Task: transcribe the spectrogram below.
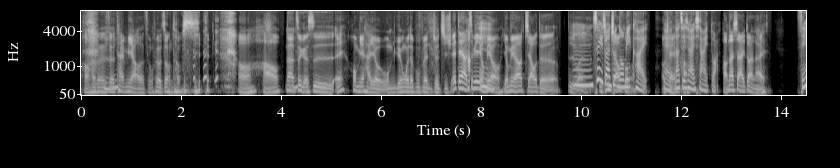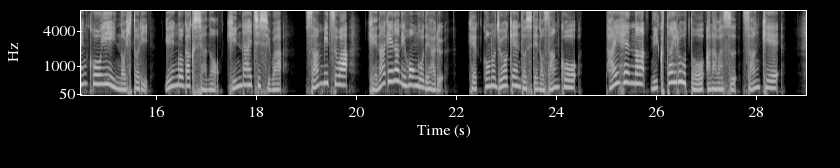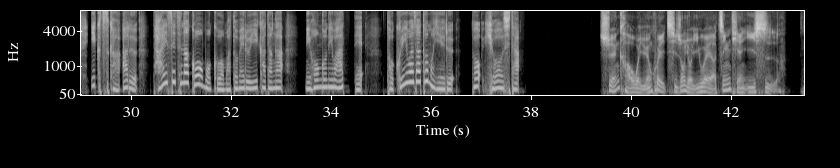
好，真的是太妙了，怎么会有这种东西？哦，好，那这个是哎，后面还有我们原文的部分就继续。哎，等下这边有没有有没有要教的日文？嗯，这一段就 Nomikai。OK，那接下来下一段，好，那下一段来。全校委員の一人、言語学者の近代知識は。 三密は、けなげな日本語である。結婚の条件としての参考。大変な肉体労働を表す産経。いくつかある大切な項目をまとめる言い方が日本語にはあって、得意技とも言えると評した。选考委员会其中有一位啊，金田一士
